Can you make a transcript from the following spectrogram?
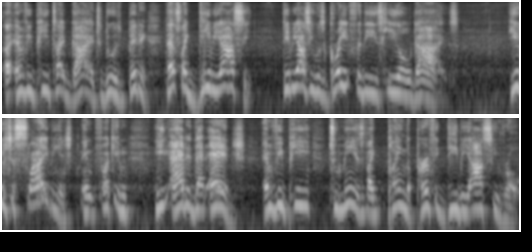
a MVP type guy to do his bidding. That's like DiBiase. DiBiase was great for these heel guys. He was just slimy and, and fucking. He added that edge. MVP to me is like playing the perfect DiBiase role.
